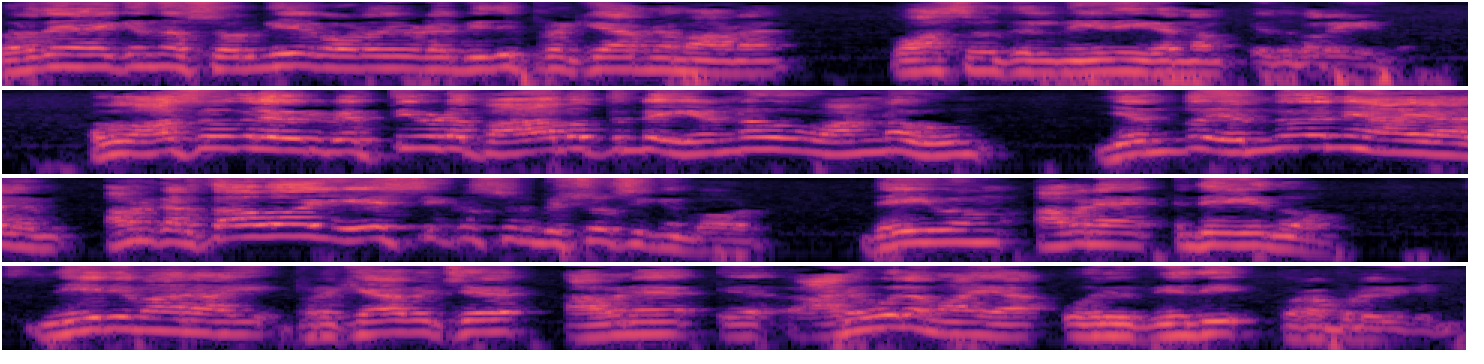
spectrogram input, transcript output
വെറുതെ അയക്കുന്ന സ്വർഗീയ കോടതിയുടെ വിധി പ്രഖ്യാപനമാണ് വാസ്തവത്തിൽ നീതീകരണം എന്ന് പറയുന്നത്. അപ്പോൾ വാസ്തവത്തിലെ ഒരു വ്യക്തിയുടെ പാപത്തിന്റെ എണ്ണവും വണ്ണവും എന്ത് എന്ത് തന്നെ ആയാലും അവൻ കർത്താവായ യേശു ക്രിസ്തു വിശ്വസിക്കുമ്പോൾ ദൈവം അവനെ എന്ത് ചെയ്യുന്നു? നീതിമാനായി പ്രഖ്യാപിച്ച് അവന് അനുകൂലമായ ഒരു വിധി പുറപ്പെടുവിക്കുന്നു.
